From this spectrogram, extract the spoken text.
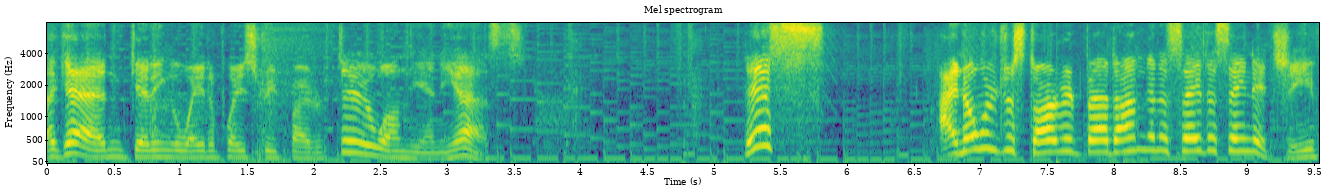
again, getting away to play Street Fighter 2 on the NES. This, I know we've just started, but I'm gonna say this ain't it, Chief.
